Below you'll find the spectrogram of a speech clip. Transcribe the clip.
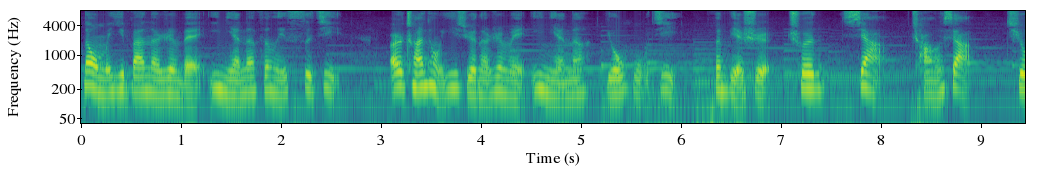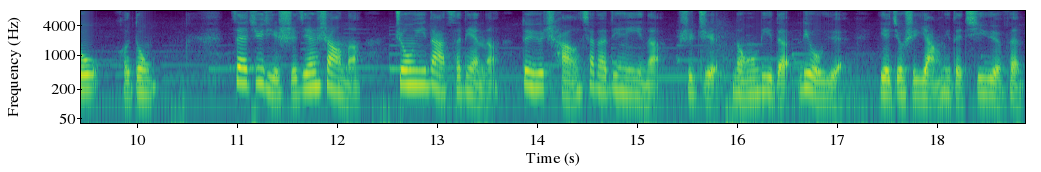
那我们一般呢认为一年呢分为四季，而传统医学呢认为一年呢有五季，分别是春夏、长夏、秋和冬。在具体时间上呢，中医大词典呢。对于长夏的定义呢，是指农历的六月，也就是阳历的七月份。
